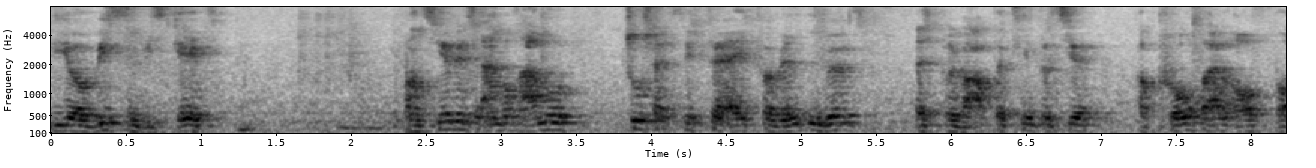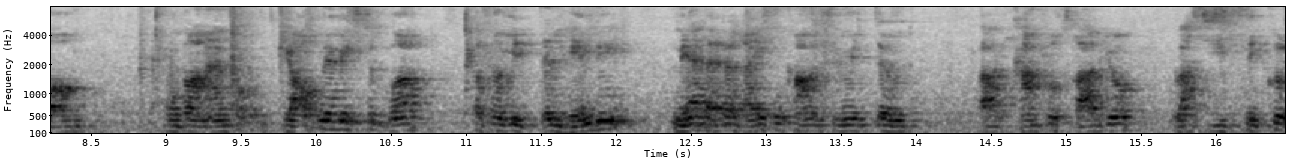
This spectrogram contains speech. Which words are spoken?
die ja wissen, wie es geht, wenn ihr das einfach auch noch zusätzlich für euch verwenden würdet, als privater interessiert, ein Profile aufbauen und dann einfach, ich glaube nämlich sogar, dass man mit dem Handy mehr Leute erreichen kann als mit dem Campusradio, was ich jetzt nicht gut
